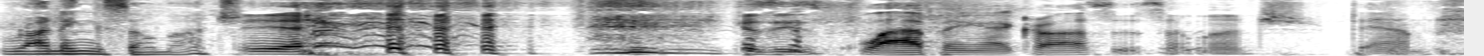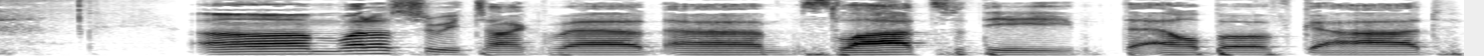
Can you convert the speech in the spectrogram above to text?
running so much. yeah, because he's flapping at crosses so much. Damn. Um, what else should we talk about? Um, slots with the the elbow of God.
